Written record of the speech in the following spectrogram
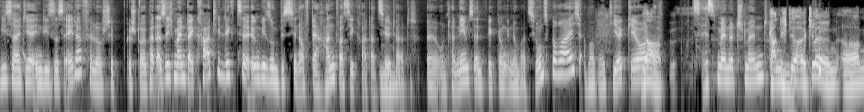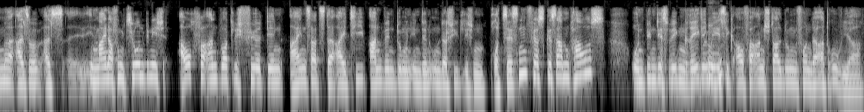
Wie seid ihr in dieses ADA Fellowship gestolpert? Also ich meine, bei Kati liegt es ja irgendwie so ein bisschen auf der Hand, was sie gerade erzählt mhm. hat. Äh, Unternehmensentwicklung, Innovationsbereich. Aber bei dir, Georg, ja, Prozessmanagement. Kann ich dir erklären. ähm, also als in meiner Funktion bin ich auch verantwortlich für den Einsatz der IT-Anwendungen in den unterschiedlichen Prozessen fürs Gesamthaus und bin deswegen regelmäßig mhm. auf Veranstaltungen von der Adruvia.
